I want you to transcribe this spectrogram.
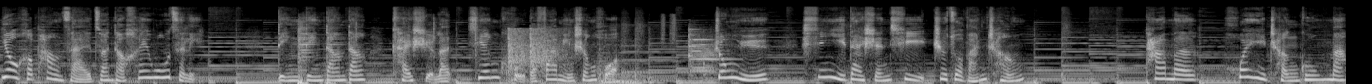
又和胖仔钻到黑屋子里，叮叮当当开始了艰苦的发明生活。终于，新一代神器制作完成。他们会成功吗？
